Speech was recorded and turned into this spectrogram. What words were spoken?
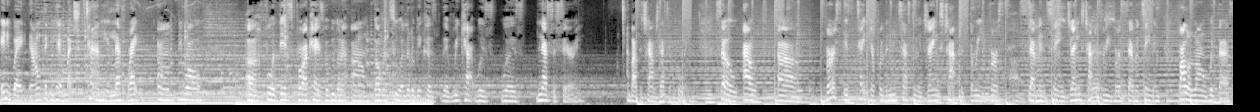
anyway, I don't think we have much time here left, right? Um, you all, uh, for this broadcast, but we're gonna um go into a little bit because the recap was was necessary about the challenge. That's important. So, our uh, verse is taken from the New Testament, James chapter three, verse 17. James chapter Yes. 3, verse 17, and follow along with us.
